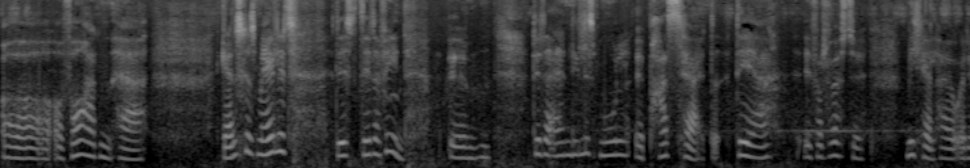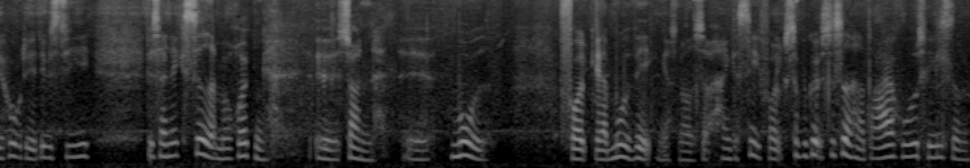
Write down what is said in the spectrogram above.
og, og forretten er ganske smageligt. Det, det er da fint. Øhm, det, der er en lille smule øh, pres her, det er, øh, for det første, Michael har jo ADHD, det vil sige, hvis han ikke sidder med ryggen øh, sådan øh, mod folk, eller mod væggen og sådan noget, så han kan se folk, så, begynder, så sidder han og drejer hovedet hele tiden.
